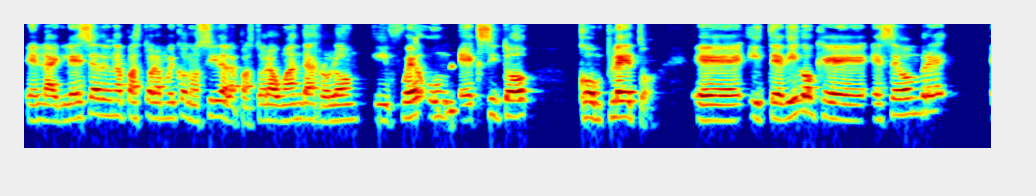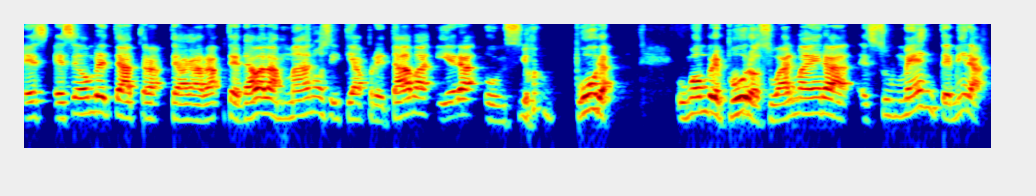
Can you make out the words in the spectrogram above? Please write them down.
en la iglesia de una pastora muy conocida, la pastora Wanda Rolón, y fue un éxito completo. Eh, y te digo que ese hombre, es, ese hombre te, te, te daba las manos y te apretaba y era unción pura, un hombre puro, su alma era, su mente, mira,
